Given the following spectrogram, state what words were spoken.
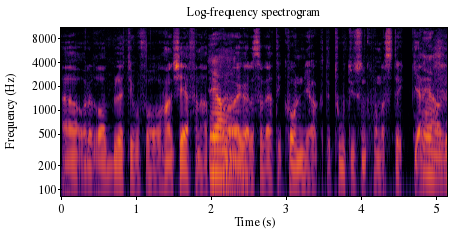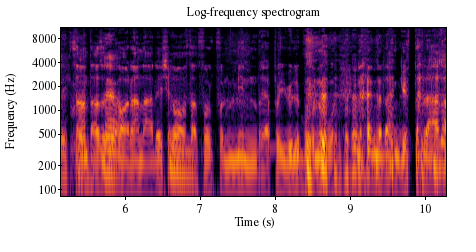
Eh, og det rablet jo for han sjefen etterpå Ja. når jeg hadde servert i konjakk til 2000 kroner stykket. Ja, Altså, Ja. den der. Det er ikke rart at folk får mindre på julebord nå, når den gutta der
